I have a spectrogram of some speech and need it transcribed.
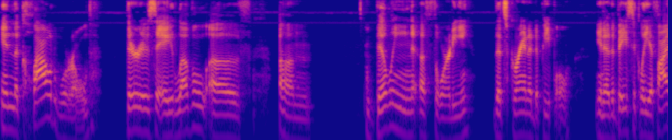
in the cloud world there is a level of um, billing authority that's granted to people you know, that basically if I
